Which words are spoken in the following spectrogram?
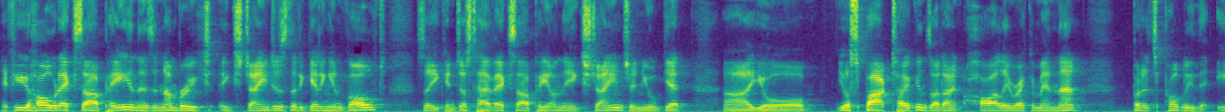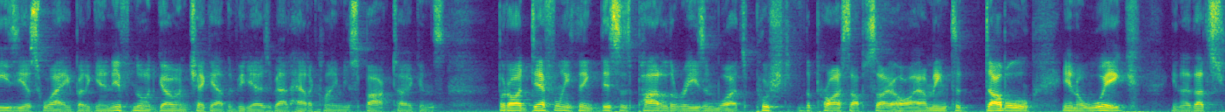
If you hold XRP and there's a number of exchanges that are getting involved, so you can just have XRP on the exchange and you'll get uh, your your Spark tokens, I don't highly recommend that, but it's probably the easiest way. But again, if not, go and check out the videos about how to claim your Spark tokens. But I definitely think this is part of the reason why it's pushed the price up so high. I mean, to double in a week, you know, that's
